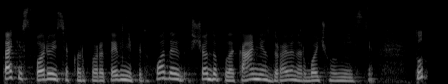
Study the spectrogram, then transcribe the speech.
Так і створюються корпоративні підходи щодо плекання здоров'я на робочому місці. Тут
